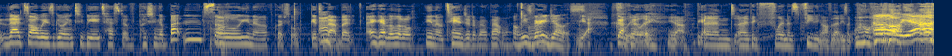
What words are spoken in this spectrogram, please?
that's always going to be a test of pushing a button. So you know, of course, we'll get to that. But I get a little, you know, tangent about that one. Oh, he's very jealous. Yeah, Clearly. definitely. Yeah. Yeah. And I think Flynn is feeding off of that. He's like, oh, Oh yeah.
